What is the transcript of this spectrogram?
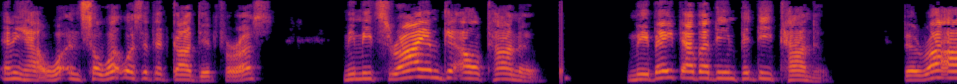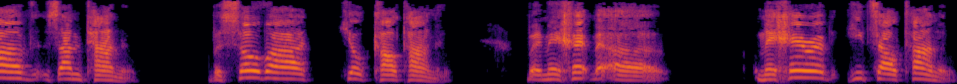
Anyhow, and so what was it that God did for us? Mimitzrayim ge'altanu, mibeit abadim peditanu, bera'av zantanu, besova kilkaltanu, mecherev uh, hitzaltanu,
